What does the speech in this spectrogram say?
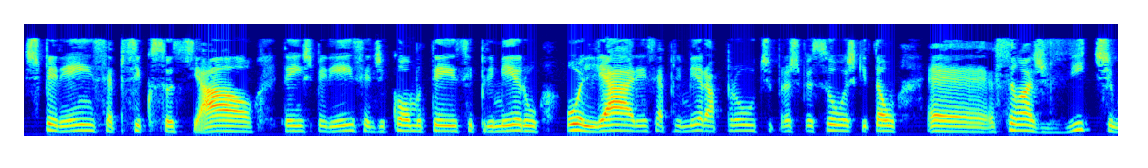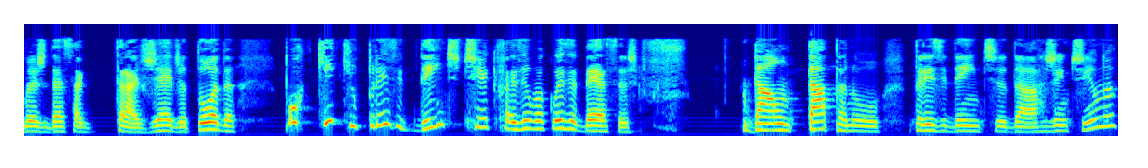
experiência psicossocial, tem experiência de como ter esse primeiro olhar, esse primeiro approach para as pessoas que estão, é, são as vítimas dessa tragédia toda. Por que, que o presidente tinha que fazer uma coisa dessas? Dar um tapa no presidente da Argentina,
